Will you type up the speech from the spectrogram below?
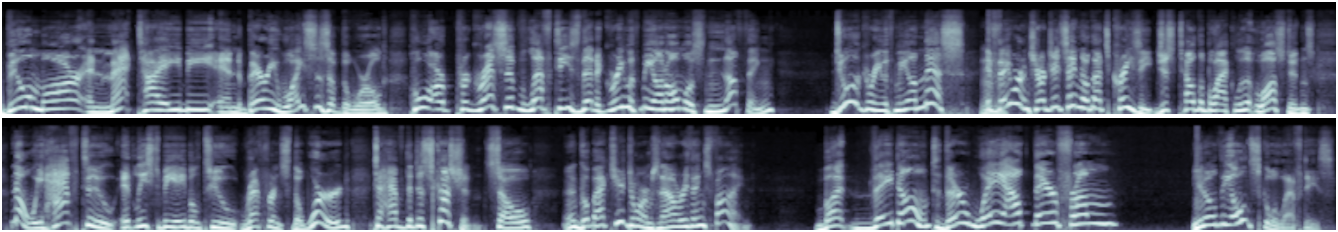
Bill Maher and Matt Taibbi and Bari Weisses of the world, who are progressive lefties that agree with me on almost nothing, do agree with me on this. Mm-hmm. If they were in charge, I'd say no, that's crazy. Just tell the black law students, no, we have to at least be able to reference the word to have the discussion. So uh, go back to your dorms now. Everything's fine. But they don't. They're way out there from you know, the old school lefties.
